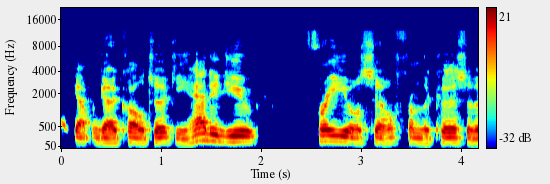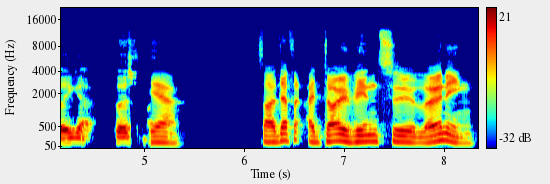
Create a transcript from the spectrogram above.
wake up and go cold turkey. How did you free yourself from the curse of ego personally? Yeah. So I definitely I dove into learning,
